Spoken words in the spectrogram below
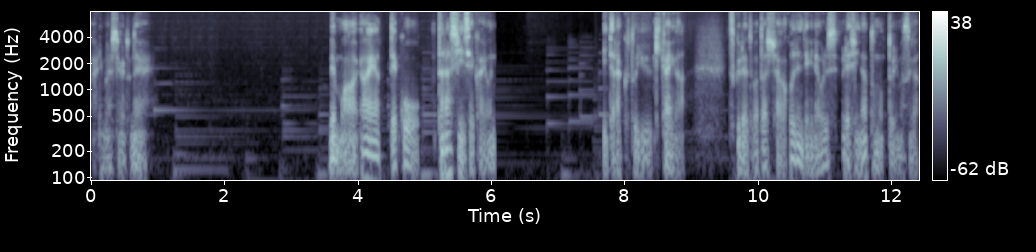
ー、ありましたけどね。でもああやってこう新しい世界を、ね、いただくという機会が作れると私は個人的にはうれし嬉しいなと思っておりますが。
